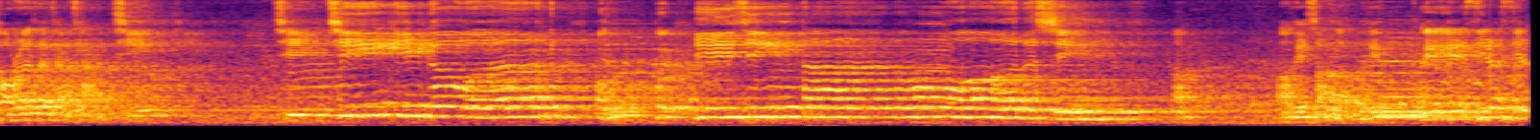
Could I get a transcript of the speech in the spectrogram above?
考瑞在讲唱，请请请一个吻，我、已经打动我。besok ya. Eh, serius, serius.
